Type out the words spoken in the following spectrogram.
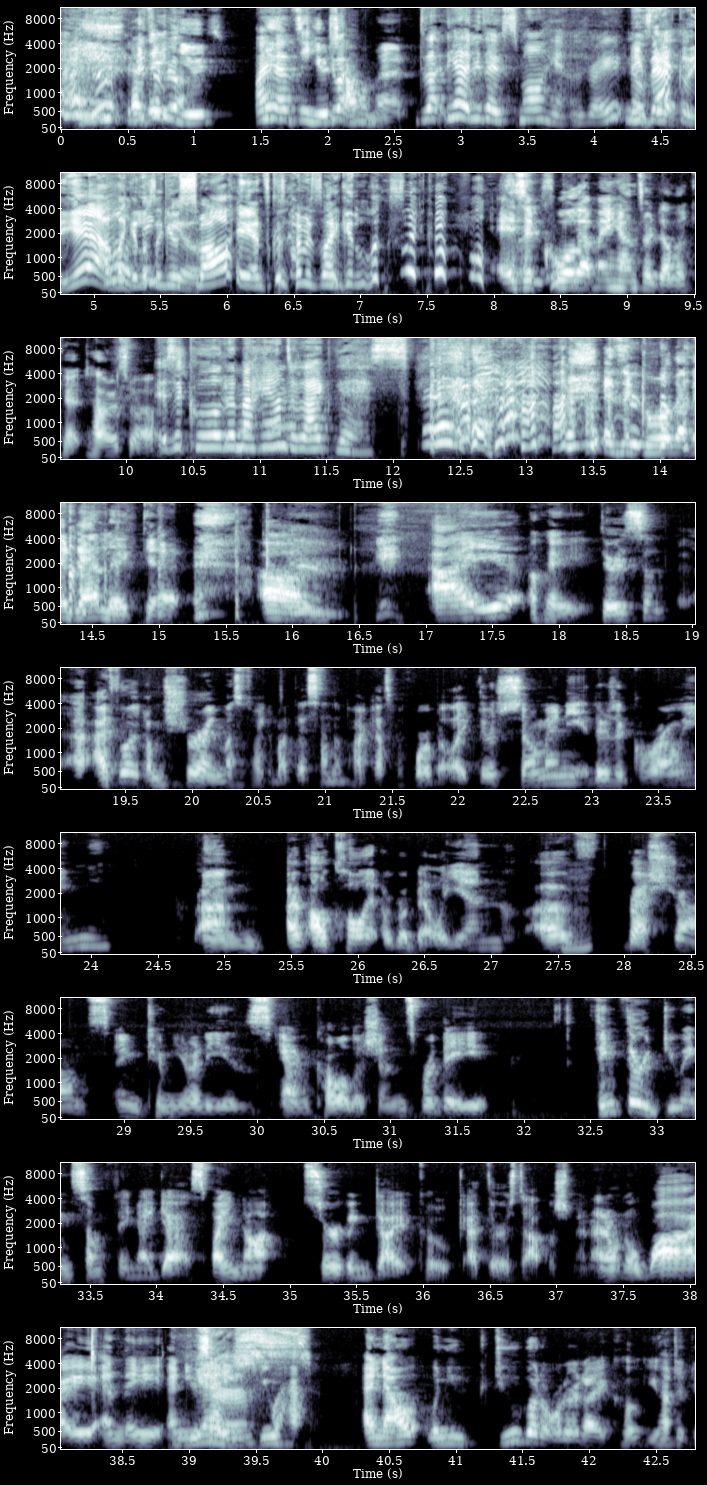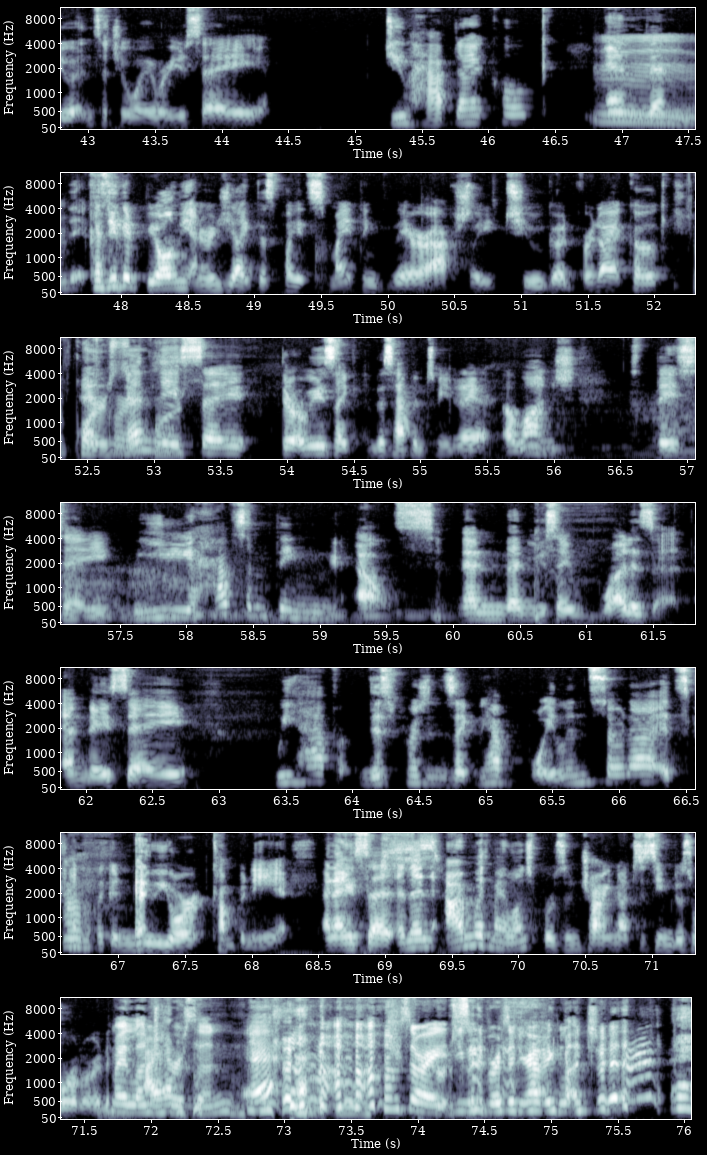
It's a a real- huge. I have That's a huge do I- compliment. that- yeah, it means I have small hands, right? No, exactly. big. Yeah. Oh, like it looks like thank you have small hands because I was like, it looks like a full Is it cool that my hands are delicate, Taylor Swift? Is it cool that my hands are like this? Is it cool that they're delicate? Um, I okay. There's some. I- I feel like I'm sure I must have talked about this on the podcast before, but like, there's so many. There's a growing. Um, I, I'll call it a rebellion of Mhm. Restaurants and communities and coalitions where they think they're doing something. I guess by not serving Diet Coke at their establishment. I don't know why, and they and you Yes. say you have. And now, when you do go to order Diet Coke, you have to do it in such a way where you say, "Do you have Diet Coke?" And then, Mm. because you could feel in the energy, like this place might think they're actually too good for Diet Coke. Of course. And then of they say they're always like, "This happened to me today at lunch." They say we have something else, and then you say, "What is it?" And they say, we have this person's like we have Boylan Soda. It's kind of like a New York company. And I said, and then I'm with my lunch person trying not to seem disordered. My lunch have- person. I'm sorry. Do you mean the person you're having lunch with?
